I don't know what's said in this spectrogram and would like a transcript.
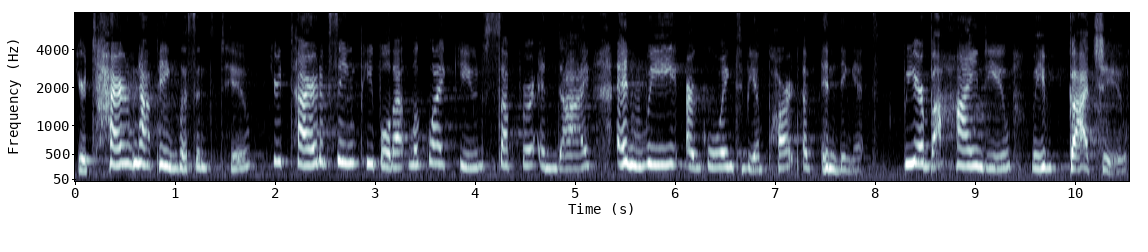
You're tired of not being listened to. You're tired of seeing people that look like you suffer and die, and we are going to be a part of ending it. We are behind you. We've got you.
